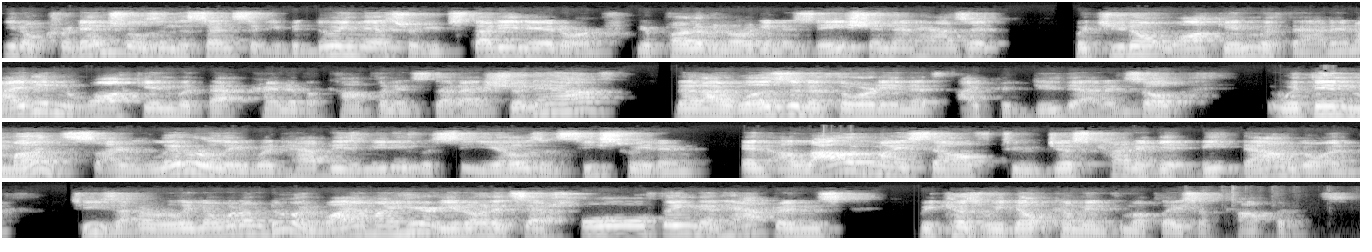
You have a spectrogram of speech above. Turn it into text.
you know, credentials in the sense that you've been doing this or you've studied it or you're part of an organization that has it but you don't walk in with that. And I didn't walk in with that kind of a confidence that I should have, that I was an authority and that I could do that. And so within months, I literally would have these meetings with CEOs and C suite and, and allowed myself to just kind of get beat down going, geez, I don't really know what I'm doing. Why am I here? You know, and it's that whole thing that happens because we don't come in from a place of confidence.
